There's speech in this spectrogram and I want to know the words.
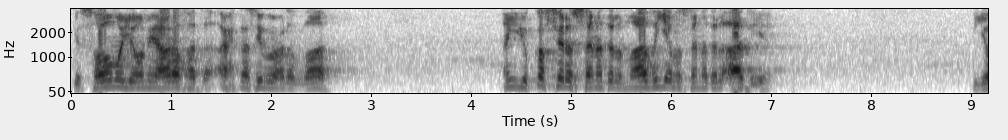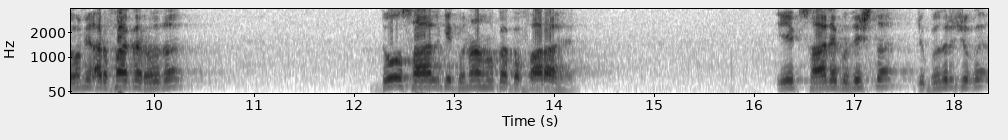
کہ سوم یوم عرفت احتسب اللہ ان یکفر صنعت الماضیہ و صنعت العادیہ یوم عرفہ کا روزہ دو سال کے گناہوں کا کفارہ ہے۔ ایک سال گزشتہ جو گزر چکا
